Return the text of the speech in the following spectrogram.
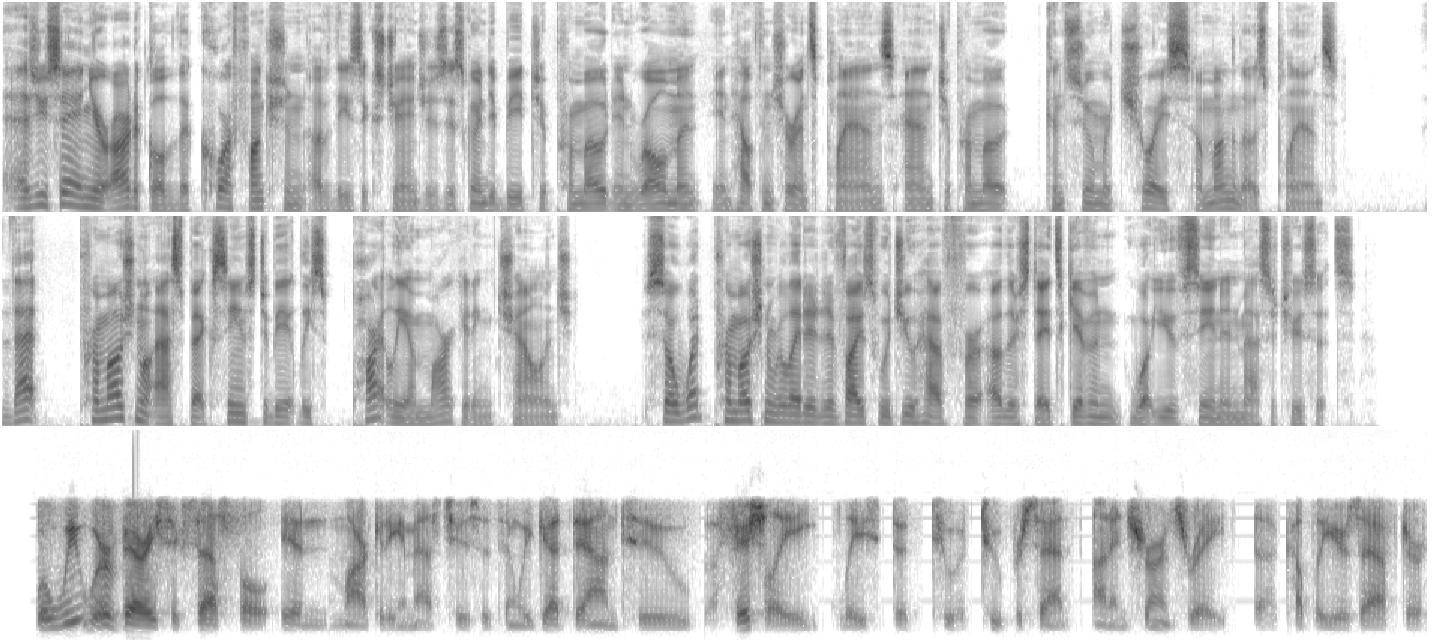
As you say in your article, the core function of these exchanges is going to be to promote enrollment in health insurance plans and to promote consumer choice among those plans. That promotional aspect seems to be at least partly a marketing challenge. So, what promotion related advice would you have for other states given what you've seen in Massachusetts? Well, we were very successful in marketing in Massachusetts, and we got down to officially at least to, to a 2% uninsurance rate uh, a couple of years after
